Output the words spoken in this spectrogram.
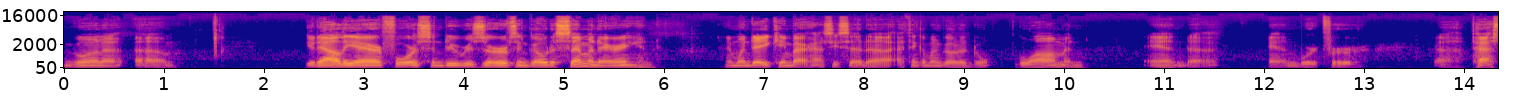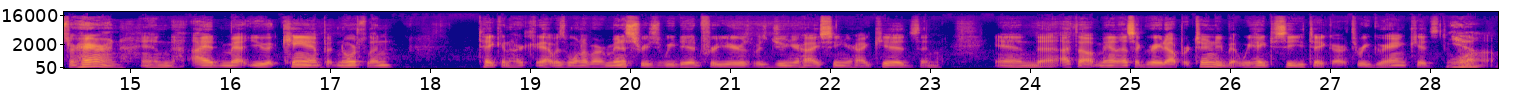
going to um, get out of the Air Force and do reserves and go to seminary. And and one day he came by our house. He said, uh, "I think I'm going to go to Guam and and uh, and work for uh, Pastor Heron." And I had met you at camp at Northland. Taking our that was one of our ministries we did for years was junior high, senior high kids, and and uh, I thought, man, that's a great opportunity. But we hate to see you take our three grandkids to yeah. Guam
